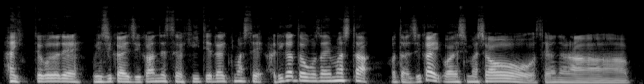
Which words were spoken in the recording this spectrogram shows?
はい。ということで、短い時間ですが聞いていただきましてありがとうございました。また次回お会いしましょう。さようなら。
